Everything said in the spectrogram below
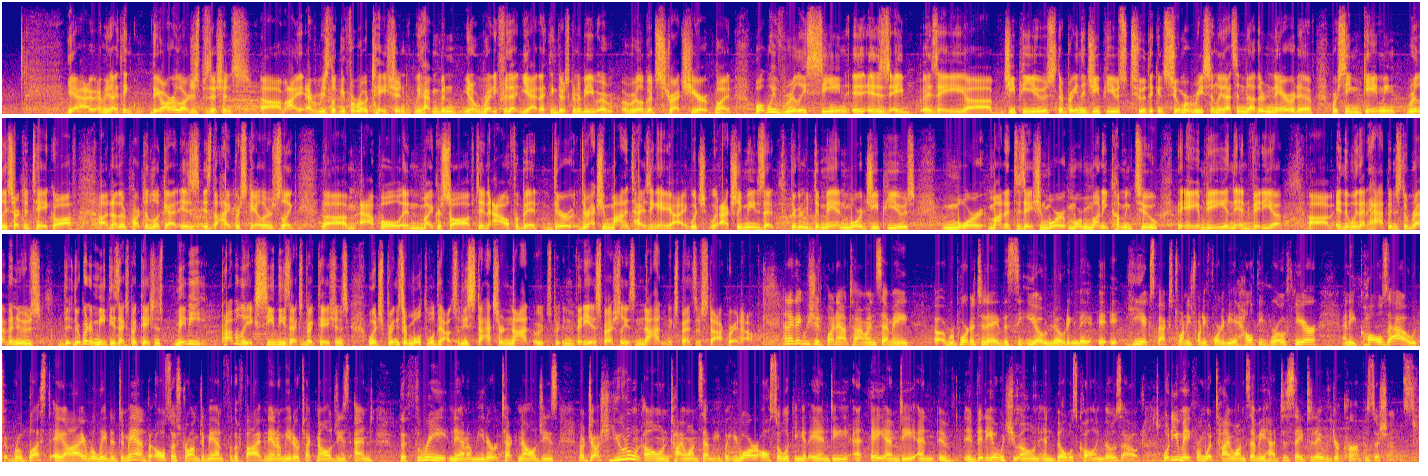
Yeah, I mean, I think they are our largest positions. Um, I, everybody's looking for rotation. We haven't been, you know, ready for that yet. I think there's going to be a, a, real good stretch here. Hmm. But what we've really seen is, is a is a uh, GPUs. They're bringing the GPUs to the consumer recently. That's another narrative. We're seeing gaming really start to take off. Another part to look at is is the hyperscalers like um, Apple and Microsoft and Alphabet. They're they're actually monetizing AI, which actually means that they're going to demand more GPUs, more monetization more more money coming to the AMD and the Nvidia, uh, and then when that happens, the revenues they're going to meet these expectations, maybe probably exceed these expectations, which brings their multiple down. So these stocks are not Nvidia especially is not an expensive stock right now. And I think we should point out Taiwan Semi uh, reported today, the CEO noting it, he expects 2024 to be a healthy growth year, and he calls out robust AI-related demand, but also strong demand for the five nanometer technologies and the three nanometer technologies. Now, Josh, you don't own Taiwan Semi, but you are also looking at AMD, AMD and Nvidia, which you own, and Bill was calling those out. What do you make from what Taiwan Semi had to say today with your current positions?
